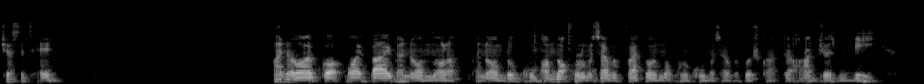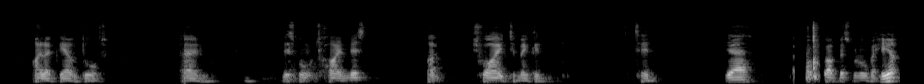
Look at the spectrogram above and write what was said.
just a tin? I know I've got my bag. I know I'm not a. I know I'm not. Call, I'm not calling myself a prepper. I'm not going to call myself a bushcrafter. I'm just me. I like the outdoors, and this more time, this I've tried to make a tin. Yeah, I'll grab this one over here.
